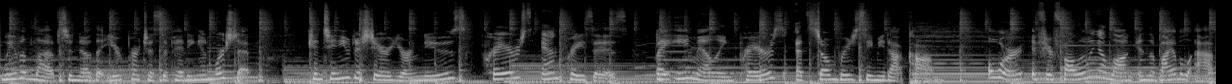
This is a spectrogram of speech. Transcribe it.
We would love to know that you're participating in worship. Continue to share your news, prayers, and praises by emailing prayers at stonebridgesimi.com. Or if you're following along in the Bible app,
